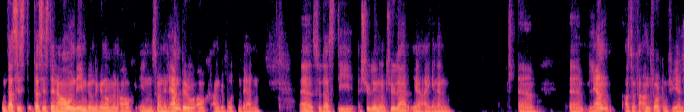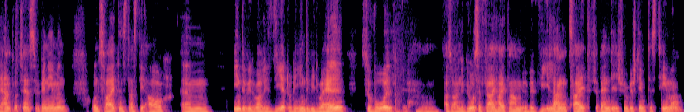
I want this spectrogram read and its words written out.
Und das ist, das ist der Raum, der im Grunde genommen auch in so einem Lernbüro auch angeboten werden, äh, sodass die Schülerinnen und Schüler ihre eigenen äh, äh, Lern, also Verantwortung für ihr Lernprozess übernehmen und zweitens, dass die auch ähm, individualisiert oder individuell sowohl also eine große Freiheit haben, über wie lange Zeit verwende ich für ein bestimmtes Thema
